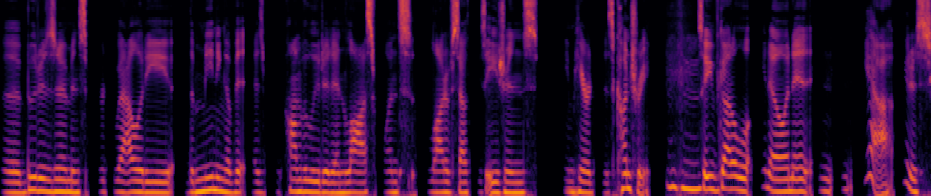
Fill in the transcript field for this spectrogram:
the Buddhism and spirituality, the meaning of it has been convoluted and lost once a lot of Southeast Asians came here to this country. Mhm. So you've got a, you know, and, it, and, yeah, s-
